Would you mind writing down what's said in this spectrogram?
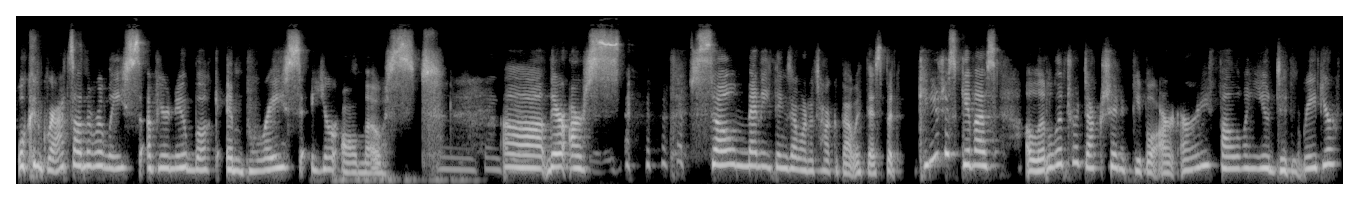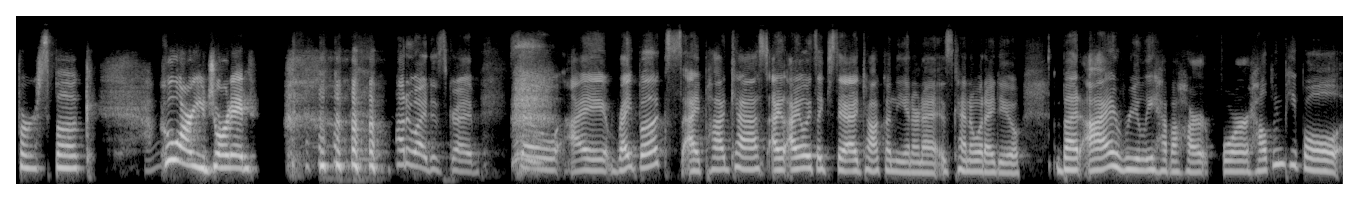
Well, congrats on the release of your new book, Embrace Your Almost. Mm, Uh, there are so many things I want to talk about with this, but can you just give us a little introduction if people aren't already following you, didn't read your first book? Who are you, Jordan? How do I describe? So I write books, I podcast. I, I always like to say I talk on the internet is kind of what I do. But I really have a heart for helping people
